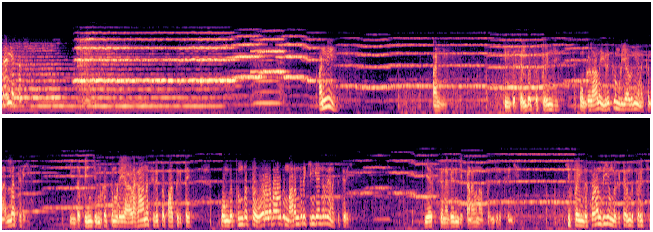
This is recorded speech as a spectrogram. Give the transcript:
சரி அக்கா. அண்ணி. அண்ணி இந்த செல்வத்தை பிரிஞ்சு உங்களால இருக்க முடியாதுன்னு எனக்கு நல்லா தெரியும். இந்த பிஞ்சு முகத்தினுடைய அழகான சிரிப்பை பார்த்துக்கிட்டு உங்க துன்பத்தை ஓரளவாவது மறந்துருக்கீங்கிறது எனக்கு தெரியும். ஏற்கனவே நீங்க நான் பிரிஞ்சிருக்கிறீங்க. இப்ப இந்த குழந்தையும் உங்ககிட்ட இருந்து பிரிச்சு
